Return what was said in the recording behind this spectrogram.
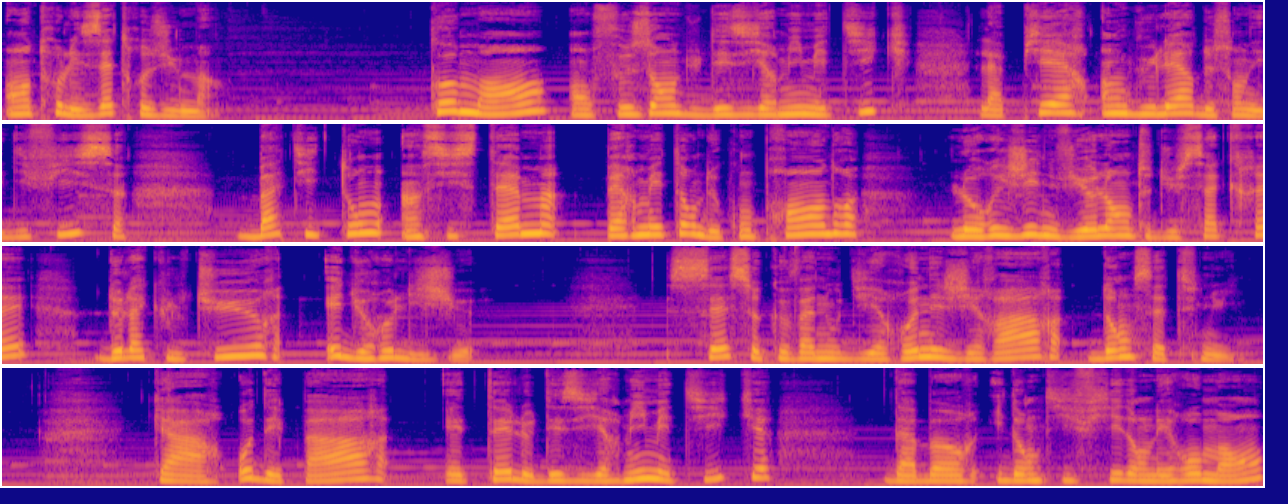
entre les êtres humains. Comment, en faisant du désir mimétique la pierre angulaire de son édifice, bâtit-on un système permettant de comprendre l'origine violente du sacré, de la culture et du religieux C'est ce que va nous dire René Girard dans cette nuit. Car au départ était le désir mimétique, d'abord identifié dans les romans,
